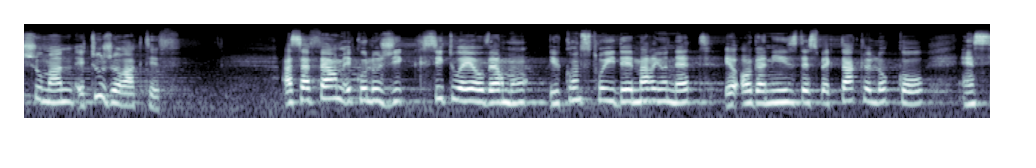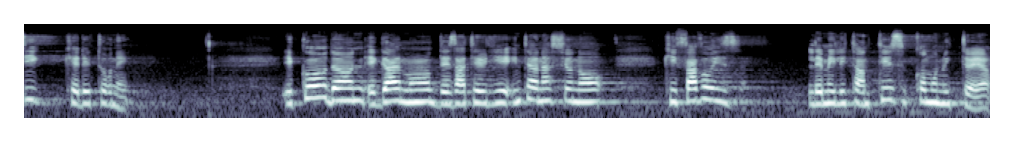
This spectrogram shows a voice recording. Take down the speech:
Schumann est toujours actif. À sa ferme écologique située au Vermont, il construit des marionnettes et organise des spectacles locaux ainsi que des tournées. Il coordonne également des ateliers internationaux qui favorisent le militantisme communautaire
